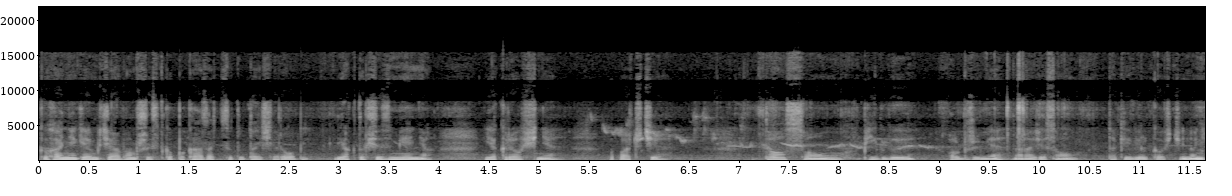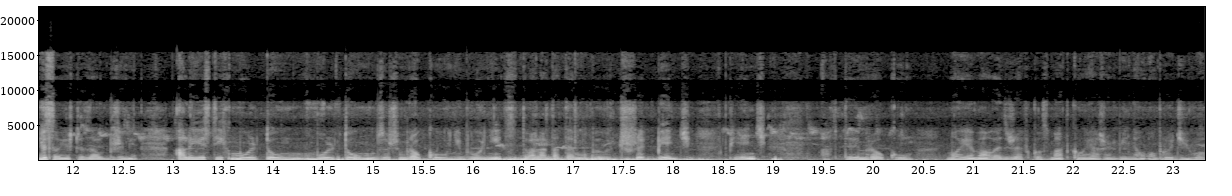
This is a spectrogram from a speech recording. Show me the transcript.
Kochani, ja bym chciała Wam wszystko pokazać, co tutaj się robi, jak to się zmienia, jak rośnie. Popatrzcie, to są pigwy olbrzymie. Na razie są takiej wielkości. No nie są jeszcze za olbrzymie, ale jest ich multum, multum. W zeszłym roku nie było nic. Dwa lata temu były trzy, pięć. Pięć. A w tym roku moje małe drzewko z matką jarzębiną obrodziło.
